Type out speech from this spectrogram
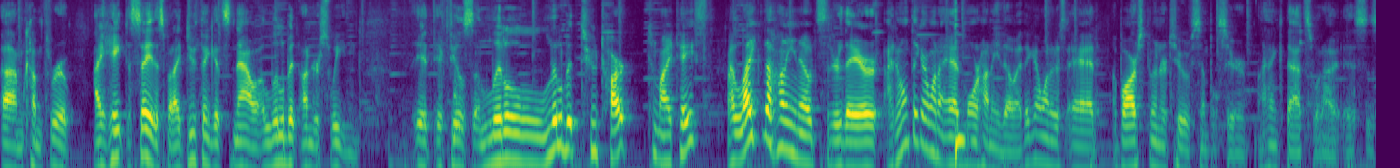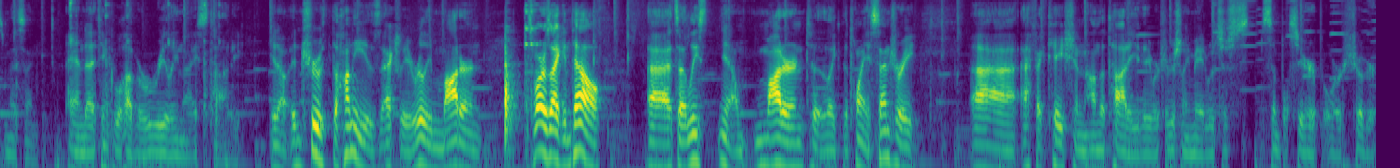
um, come through. I hate to say this, but I do think it's now a little bit undersweetened. It, it, feels a little, little bit too tart to my taste. I like the honey notes that are there. I don't think I want to add more honey though. I think I want to just add a bar spoon or two of simple syrup. I think that's what I, this is missing. And I think we'll have a really nice toddy. You know, in truth, the honey is actually a really modern, as far as I can tell, uh, it's at least, you know, modern to like the 20th century uh, affectation on the toddy they were traditionally made with just simple syrup or sugar.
